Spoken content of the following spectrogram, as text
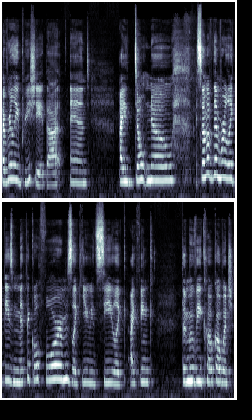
I really appreciate that. And I don't know. Some of them were like these mythical forms, like you would see, like, I think the movie Coco, which,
